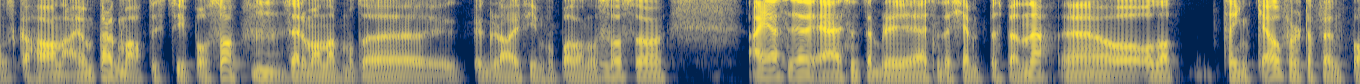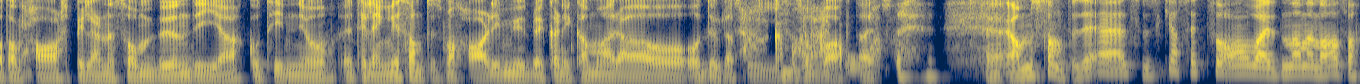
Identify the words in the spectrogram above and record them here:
man skal ha. Han er jo en pragmatisk type også, selv om han er på en måte glad i fin fotball, han også. så Nei, jeg, jeg, jeg syns det, det er kjempespennende. ja. Eh, og, og da tenker jeg jo først og fremst på at han har spillerne som Buendia, Coutinho eh, tilgjengelig, samtidig som han har de murbrekkerne i Camara og, og Douglas Luiz og som bak god, der. altså. Eh, Ja, men samtidig, jeg syns ikke jeg har sett så all verden han ennå, altså.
